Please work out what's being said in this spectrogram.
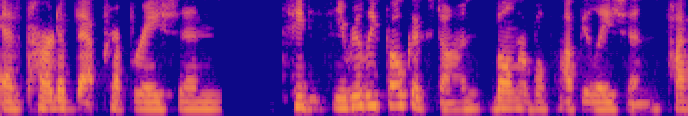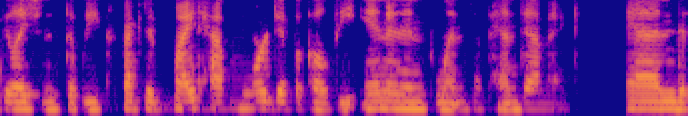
as part of that preparation, CDC really focused on vulnerable populations, populations that we expected might have more difficulty in an influenza pandemic. And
